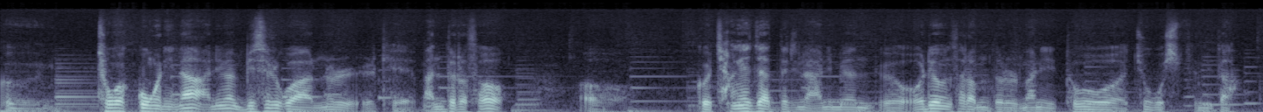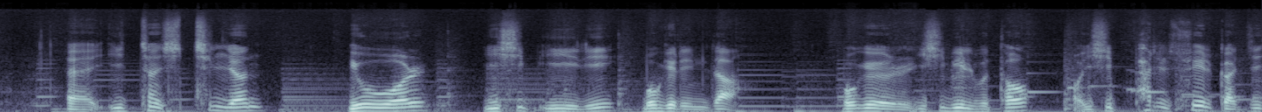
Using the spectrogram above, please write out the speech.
그 조각공원이나 아니면 미술관을 이렇게 만들어서 어, 그 장애자들이나 아니면 그 어려운 사람들을 많이 도와주고 싶습니다. 예, 2017년 6월 22일이 목요일입니다. 목요일 22일부터 28일 수요일까지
